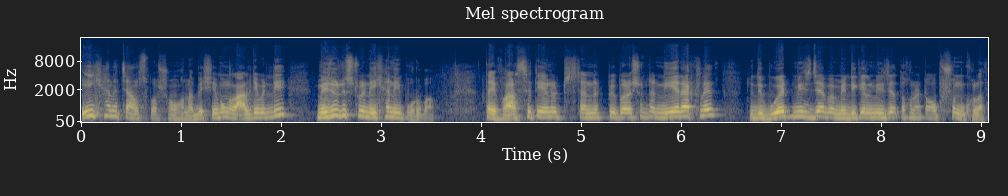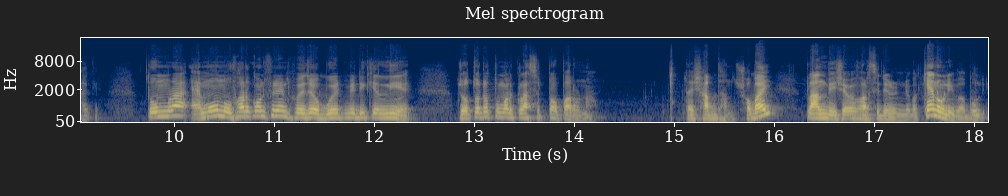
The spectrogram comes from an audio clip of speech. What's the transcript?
এইখানে চান্স পাওয়ার সম্ভাবনা বেশি এবং আলটিমেটলি মেজরিটি স্টুডেন্ট এইখানেই পড়বা। তাই ভার্সিটি ইউনিট স্ট্যান্ডার্ড প্রিপারেশনটা নিয়ে রাখলে যদি বুয়েট মিস যায় বা মেডিকেল মিস যায় তখন একটা অপশন খোলা থাকে। তোমরা এমন ওভার কনফিডেন্ট হয়ে যাও বুয়েট মেডিকেল নিয়ে যতটা তোমার ক্লাসের টপারও না। তাই সাবধান। সবাই প্ল্যান বি হিসেবে ভার্সিটি ইউনিট নেবা। কেন নিবা বলি?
